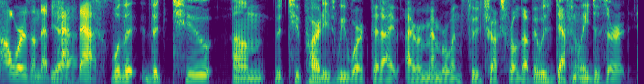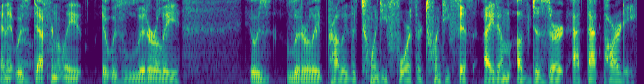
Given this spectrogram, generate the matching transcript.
hours on that Yeah. past apps. Well, the the two um, the two parties we worked that I, I remember when food trucks rolled up, it was definitely dessert, and it was definitely it was literally it was literally probably the twenty fourth or twenty fifth item of dessert at that party.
